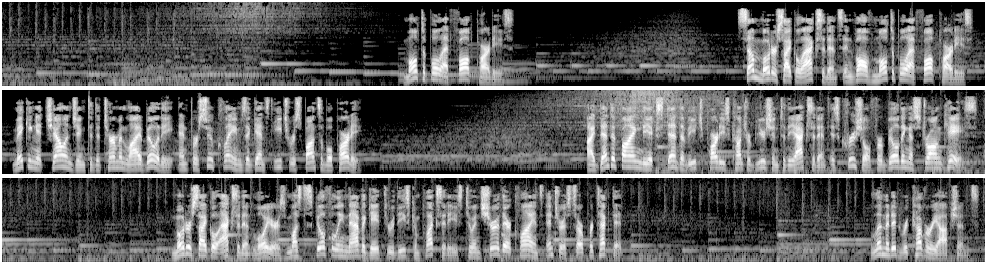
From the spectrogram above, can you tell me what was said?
Multiple at-fault parties Some motorcycle accidents involve multiple at-fault parties, making it challenging to determine liability and pursue claims against each responsible party. Identifying the extent of each party's contribution to the accident is crucial for building a strong case. Motorcycle accident lawyers must skillfully navigate through these complexities to ensure their clients' interests are protected. Limited recovery options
